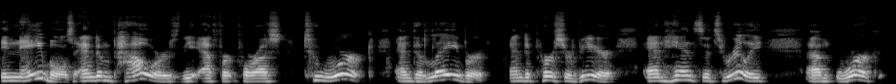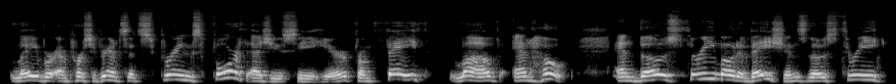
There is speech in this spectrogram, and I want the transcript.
enables and empowers the effort for us to work and to labor and to persevere. And hence, it's really um, work, labor, and perseverance that springs forth, as you see here, from faith love, and hope. And those three motivations, those three,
